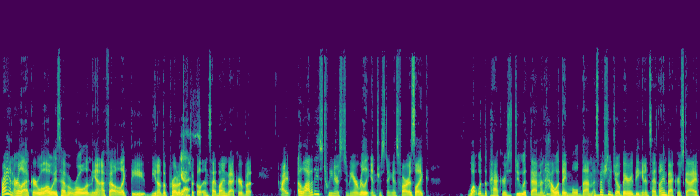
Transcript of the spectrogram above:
Brian Urlacher will always have a role in the NFL, like the you know the prototypical yes. inside linebacker. But I a lot of these tweeners to me are really interesting as far as like what would the Packers do with them and how would they mold them, especially Joe Barry being an inside linebackers guy.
